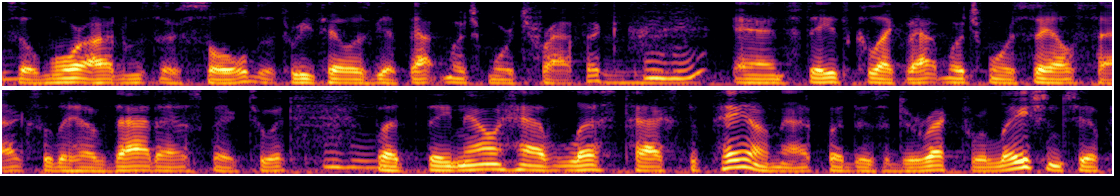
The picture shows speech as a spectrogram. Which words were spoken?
So more items are sold, the retailers get that much more traffic, and states collect that much more sales tax, so they have that aspect to it. Mm-hmm. But they now have less tax to pay on that, but there's a direct relationship,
